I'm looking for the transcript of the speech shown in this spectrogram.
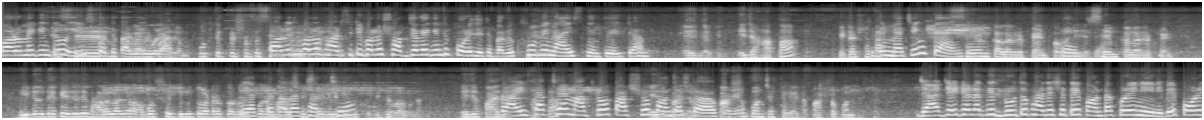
গরমে কিন্তু ইউজ করতে পারবে এগুলো। কলেজ বলো ভার্সিটি বলো সব জায়গায় কিন্তু পরে যেতে পারবে। খুবই নাইস কিন্তু এইটা। এই দেখেন এই যে হাতা এটার সাথে ম্যাচিং প্যান্ট সেম কালারের প্যান্ট পাবেন। এই যে সেম কালারের প্যান্ট ভিডিও দেখে যদি ভালো লাগে অবশ্যই দ্রুত অর্ডার করবেন। এই কোনো মাল শেষ হয়ে গেলে কিন্তু দিতে পারব না। এই যে প্রাইস থাকছে মাত্র পাঁচশো পঞ্চাশ টাকা করে। পাঁচশো পঞ্চাশ টাকা এটা পাঁচশো পঞ্চাশ টাকা। যার যেটা লাগবে দ্রুত ভাইদের সাথে কন্ট্যাক্ট করে নিয়ে নিবে পরে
